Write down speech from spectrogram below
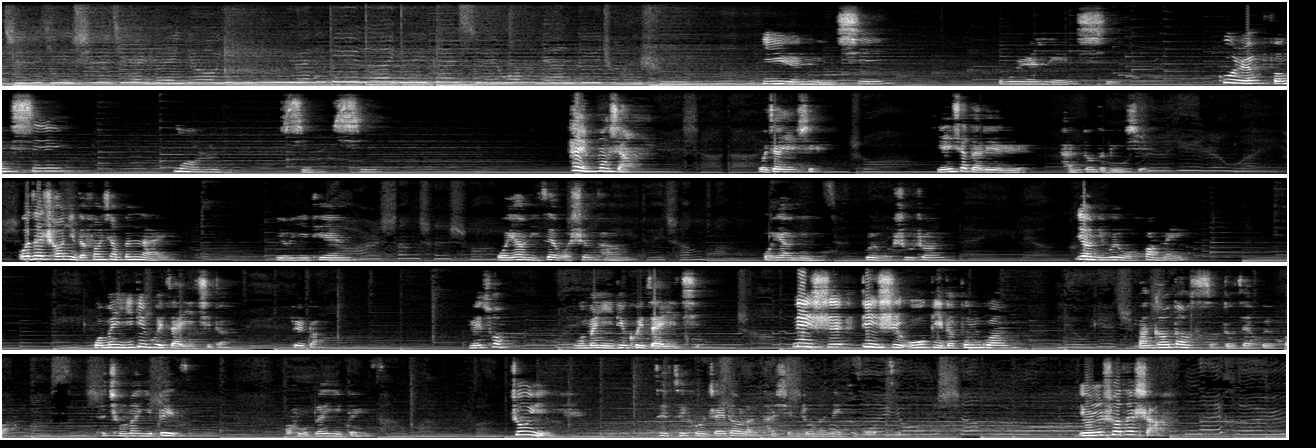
至今世间仍有隐约的恶语跟随。伊人灵犀，无人怜惜，故人逢兮。陌路行兮，嘿，梦想，我叫严雪。炎夏的烈日，寒冬的冰雪，我在朝你的方向奔来。有一天，我要你在我身旁，我要你为我梳妆，要你为我画眉。我们一定会在一起的，对吧？没错，我们一定会在一起。那时定是无比的风光。梵高到死都在绘画，他穷了一辈子，苦了一辈子，终于在最后摘到了他选中的那颗果子。有人说他傻，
